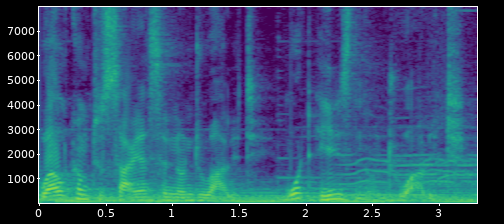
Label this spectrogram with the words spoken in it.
Welcome to Science and Non-Duality. What is non-duality?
